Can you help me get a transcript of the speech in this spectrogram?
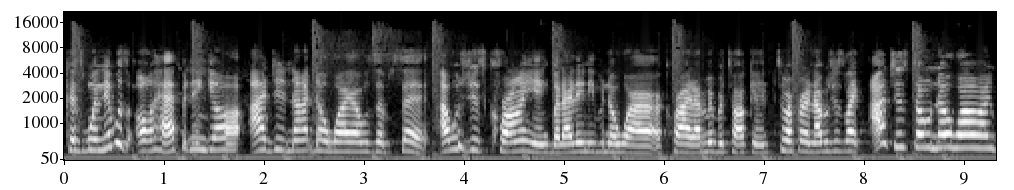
cuz when it was all happening y'all I did not know why I was upset. I was just crying but I didn't even know why I cried. I remember talking to my friend I was just like I just don't know why I'm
